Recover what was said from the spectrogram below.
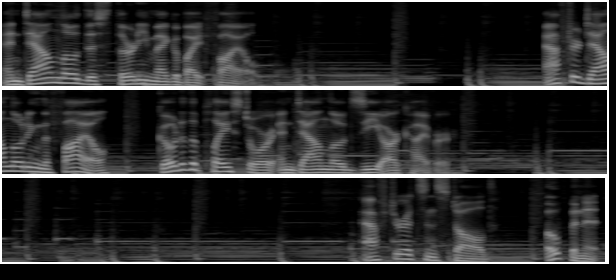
and download this 30 megabyte file. After downloading the file, go to the Play Store and download Z-Archiver. After it's installed, open it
